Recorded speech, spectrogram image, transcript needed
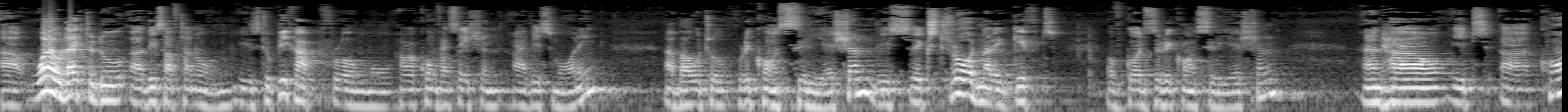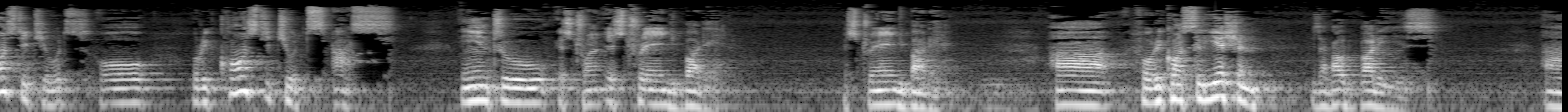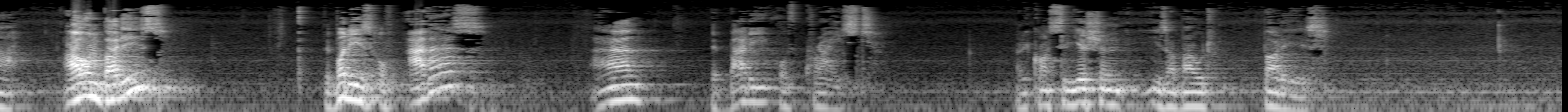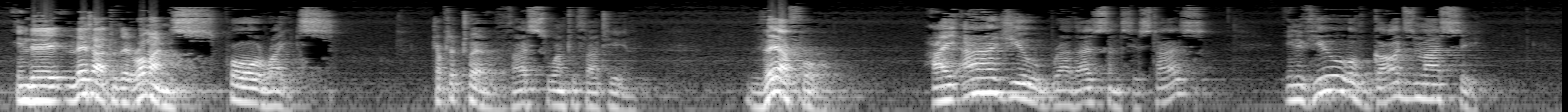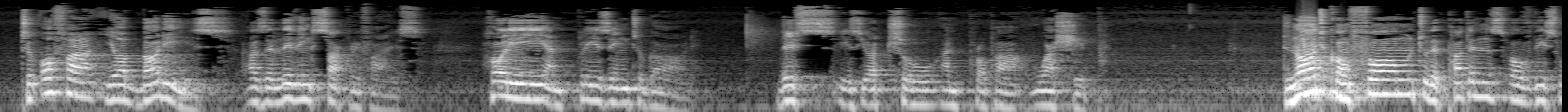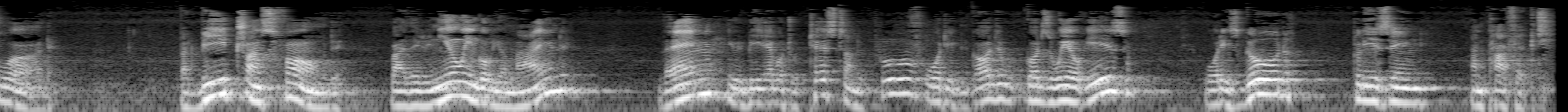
Uh, what I would like to do uh, this afternoon is to pick up from our conversation uh, this morning about reconciliation, this extraordinary gift of God's reconciliation, and how it uh, constitutes or reconstitutes us into a, str- a strange body. A strange body. Uh, for reconciliation is about bodies. Uh, our own bodies, the bodies of others, and the body of Christ. Reconciliation is about bodies. In the letter to the Romans, Paul writes, chapter 12, verse 1 to 13. Therefore, I urge you, brothers and sisters, in view of God's mercy, to offer your bodies as a living sacrifice, holy and pleasing to God. This is your true and proper worship. Do not conform to the patterns of this world, but be transformed by the renewing of your mind. Then you will be able to test and approve what God, God's will is, what is good, pleasing, and perfect.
